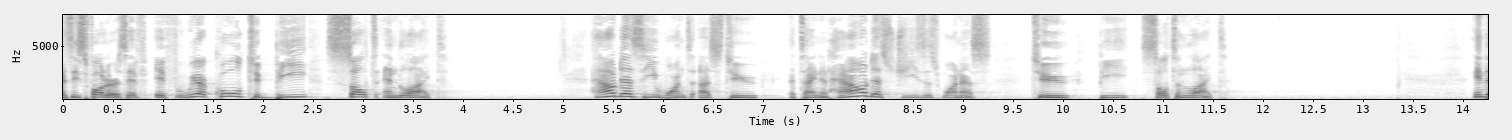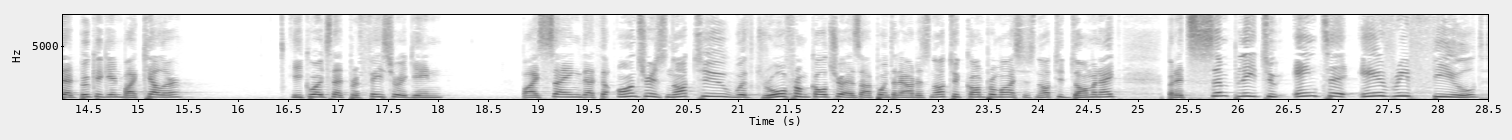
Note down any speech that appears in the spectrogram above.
as his followers, if, if we are called to be salt and light, how does he want us to attain it? How does Jesus want us to be salt and light? In that book again by Keller, he quotes that professor again by saying that the answer is not to withdraw from culture, as I pointed out, it's not to compromise, it's not to dominate, but it's simply to enter every field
